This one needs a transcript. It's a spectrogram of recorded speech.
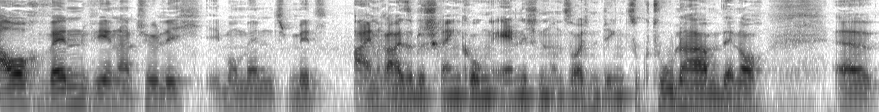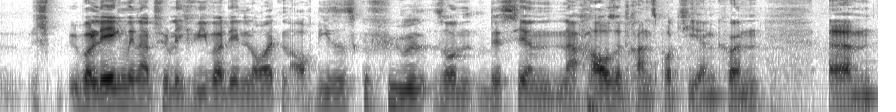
Auch wenn wir natürlich im Moment mit Einreisebeschränkungen, ähnlichen und solchen Dingen zu tun haben. Dennoch äh, überlegen wir natürlich, wie wir den Leuten auch dieses Gefühl so ein bisschen nach Hause transportieren können. Ähm,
